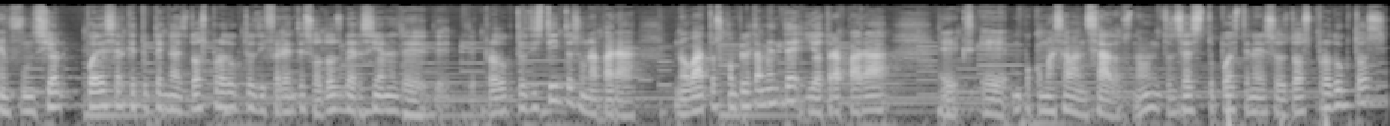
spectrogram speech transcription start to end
en función, puede ser que tú tengas dos productos diferentes o dos versiones de, productos distintos, una para novatos completamente y otra para eh, un poco más avanzados, ¿no? Entonces tú puedes tener esos dos productos.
